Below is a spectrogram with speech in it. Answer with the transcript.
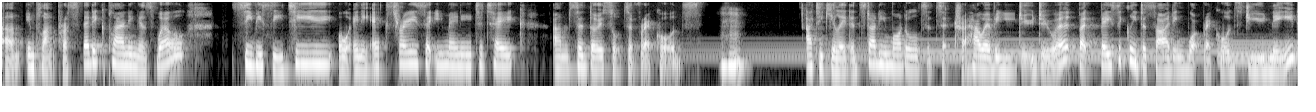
um, implant prosthetic planning as well, CBCT or any x rays that you may need to take. Um, so, those sorts of records. Mm-hmm. articulated study models, etc. However you do do it, but basically deciding what records do you need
